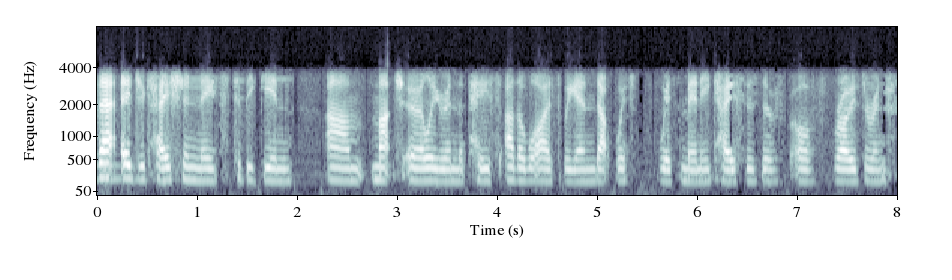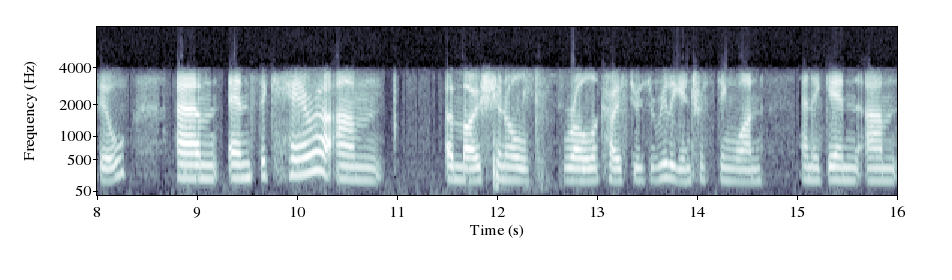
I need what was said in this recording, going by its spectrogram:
that education needs to begin um, much earlier in the piece, otherwise we end up with, with many cases of, of Rosa and Phil. Um, and the carer um, emotional roller coaster is a really interesting one. And again, um,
